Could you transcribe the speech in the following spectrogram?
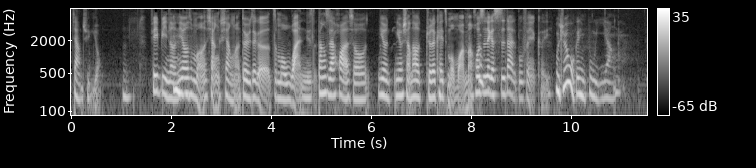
这样去用。嗯。菲比呢？你有什么想象吗？嗯、对于这个怎么玩？你当时在画的时候，你有你有想到觉得可以怎么玩吗？或是那个丝带的部分也可以？我觉得我跟你不一样。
